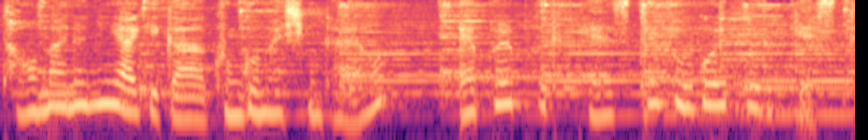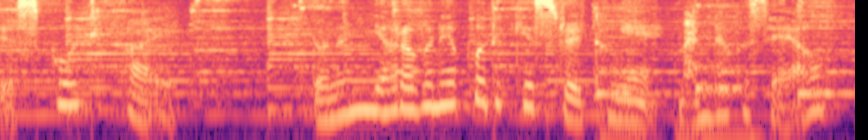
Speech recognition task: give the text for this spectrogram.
더 많은 이야기가 궁금하신가요? Apple Podcast, Google Podcast, Spotify 또는 여러분의 podcast를 통해 만나보세요.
